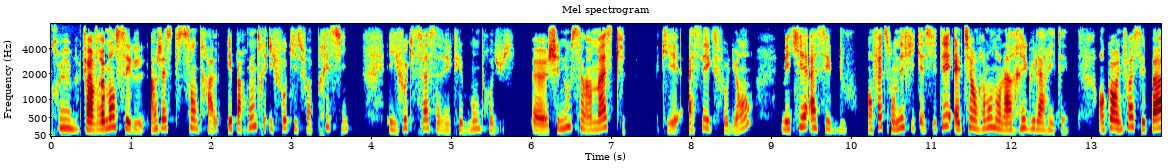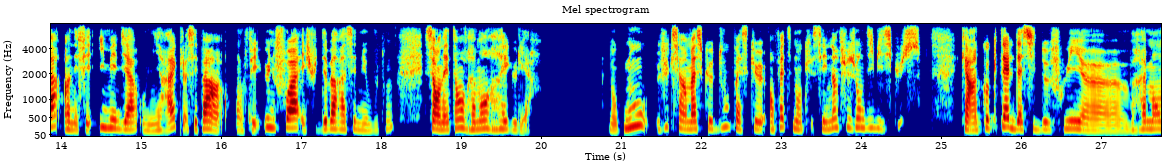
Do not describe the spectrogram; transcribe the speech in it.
Incroyable. Enfin vraiment, c'est un geste central et par contre, il faut qu'il soit précis et il faut qu'il se fasse avec les bons produits. Chez nous, c'est un masque qui est assez exfoliant, mais qui est assez doux. En fait, son efficacité, elle tient vraiment dans la régularité. Encore une fois, c'est pas un effet immédiat ou miracle, c'est pas on le fait une fois et je suis débarrassée de mes boutons, c'est en étant vraiment régulière. Donc nous, vu que c'est un masque doux parce que en fait, c'est une infusion d'hibiscus qui a un cocktail d'acides de fruits, vraiment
